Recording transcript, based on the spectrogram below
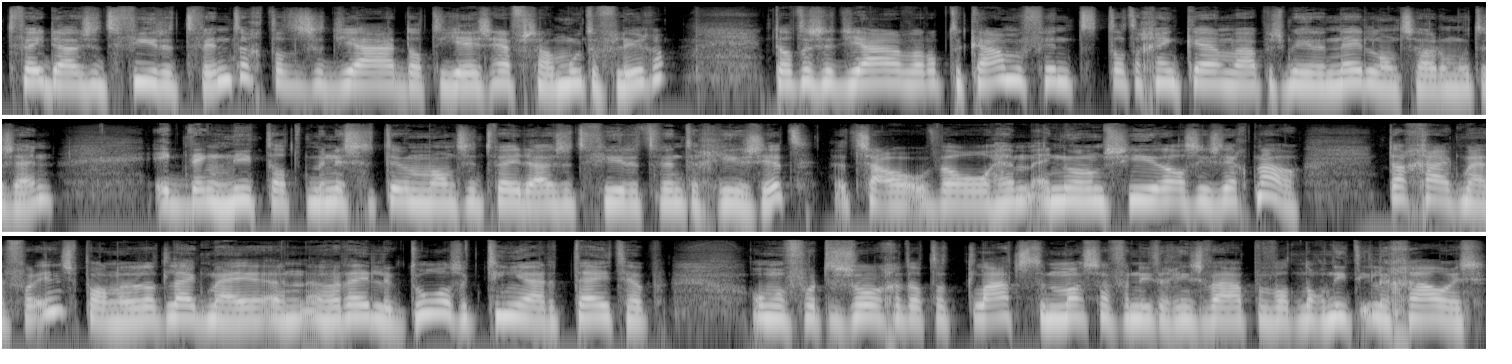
2024, dat is het jaar dat de JSF zou moeten vliegen. Dat is het jaar waarop de Kamer vindt dat er geen kernwapens meer in Nederland zouden moeten zijn. Ik denk niet dat minister Timmermans in 2024 hier zit. Het zou wel hem enorm sieren als hij zegt... nou, daar ga ik mij voor inspannen. Dat lijkt mij een, een redelijk doel als ik tien jaar de tijd heb om ervoor te zorgen dat het laatste massavernietigingswapen... wat nog niet illegaal is,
